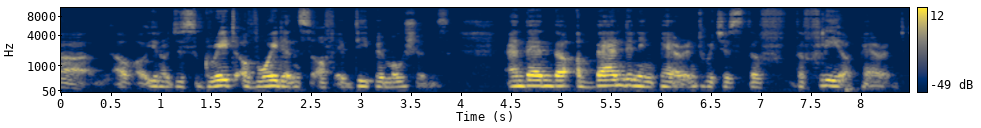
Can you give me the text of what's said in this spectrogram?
uh, you know just great avoidance of deep emotions. And then the abandoning parent which is the the fleer parent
